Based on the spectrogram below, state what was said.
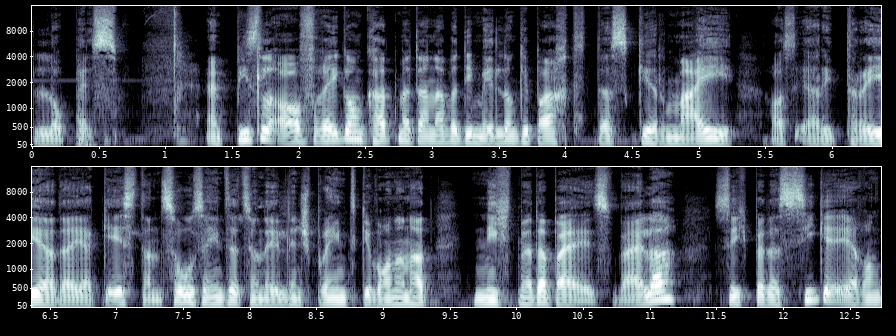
Lopez. Ein bisschen Aufregung hat mir dann aber die Meldung gebracht, dass Girmay aus Eritrea, der ja gestern so sensationell den Sprint gewonnen hat, nicht mehr dabei ist, weil er sich bei der Siegerehrung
